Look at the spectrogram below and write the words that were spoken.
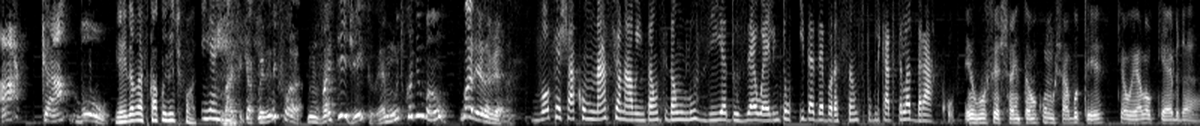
acabou! E ainda vai ficar coisa de fora. E aí? Vai ficar coisa de fora. Não vai ter jeito. É muito quadrinho bom. Mariana Vera. Vou fechar com o Nacional, então, se dá um Luzia, do Zé Wellington e da Débora Santos, publicado pela Draco. Eu vou fechar então com o Chabutê, que é o Yellow Cab da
